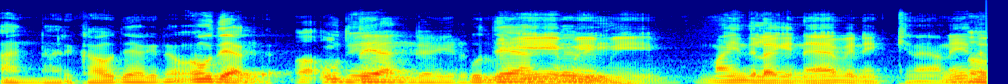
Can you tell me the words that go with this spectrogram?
අන්නහරි කවදයගෙන උදයන් උදයංග. උදයන් මහින්දලගේ නෑවෙනෙක් කෙන නේද?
